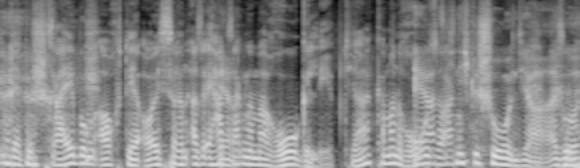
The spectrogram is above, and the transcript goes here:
in der Beschreibung auch der äußeren, also er hat, ja. sagen wir mal, roh gelebt, ja? Kann man roh sagen? Er hat sich nicht geschont, ja. Also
